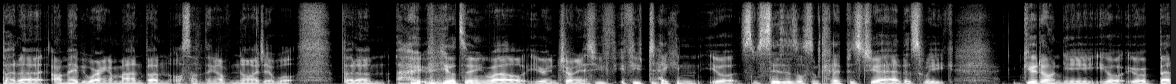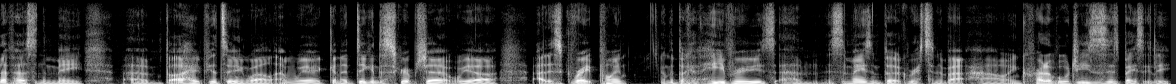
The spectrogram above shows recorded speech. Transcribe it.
but uh, I may be wearing a man bun or something. I've no idea what. But um, I hope you're doing well. You're enjoying this. You've, if you've taken your some scissors or some clippers to your hair this week, good on you. You're you're a better person than me. Um, but I hope you're doing well. And we're going to dig into scripture. We are at this great point in the book of Hebrews, um, this amazing book written about how incredible Jesus is, basically.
